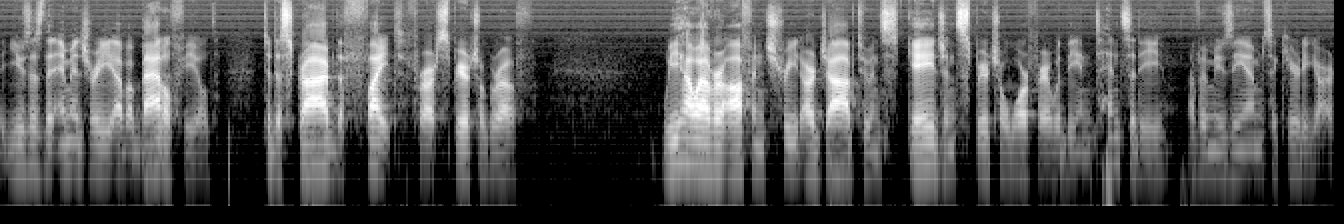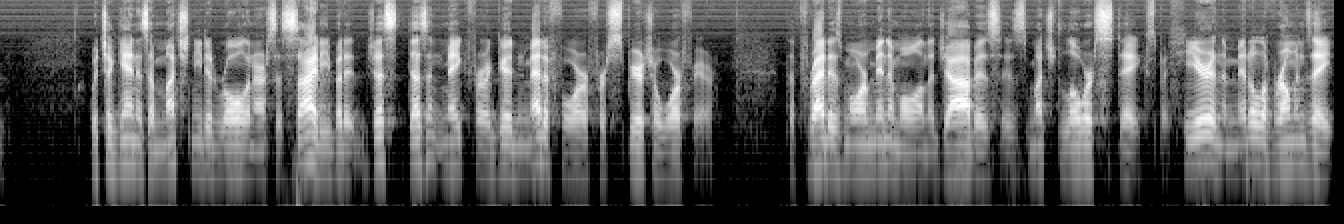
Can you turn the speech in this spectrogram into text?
It uses the imagery of a battlefield to describe the fight for our spiritual growth. We, however, often treat our job to engage in spiritual warfare with the intensity of a museum security guard which again is a much needed role in our society, but it just doesn't make for a good metaphor for spiritual warfare. The threat is more minimal and the job is, is much lower stakes. But here in the middle of Romans 8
